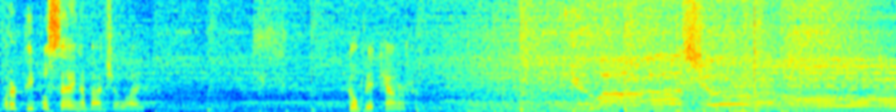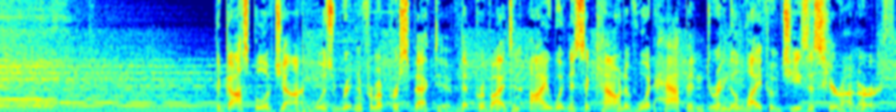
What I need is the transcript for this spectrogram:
What are people saying about your life? Don't be a counterfeit. You are a sure The Gospel of John was written from a perspective that provides an eyewitness account of what happened during the life of Jesus here on earth.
